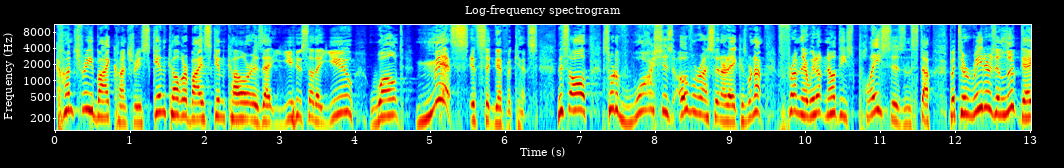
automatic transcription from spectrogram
country by country, skin color by skin color is that you, so that you won't miss its significance. This all sort of washes over us in our day because we're not from there. We don't know these places and stuff. But to readers in Luke day,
